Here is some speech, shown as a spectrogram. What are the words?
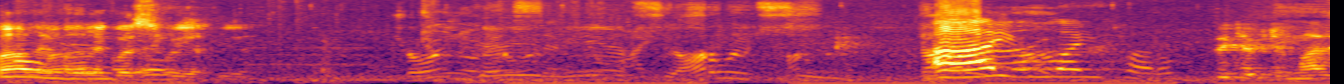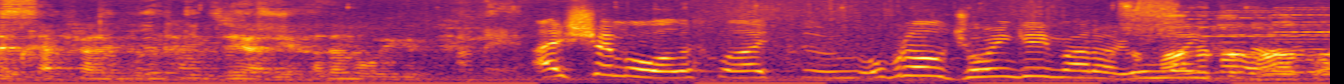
მალე მალე გვესვია. join game მიეცი, არ ვიცი. აი ონლაინ ხარო. ბიჭო ბიჭო მალე ხარხალი თან ზე არის ხა და მოვიგებ აი შემოვალ ახლა აი უბრალოდ join game არ არის ონლაინ მალე ხარო.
